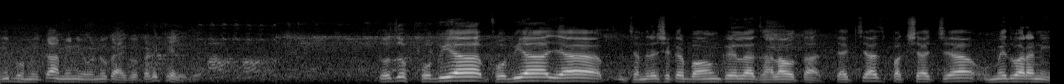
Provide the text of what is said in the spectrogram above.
ही भूमिका आम्ही निवडणूक आयोगाकडे केलेली आहे. तो जो फोबिया फोबिया या चंद्रशेखर बावनकुळेला झाला होता त्याच्याच पक्षाच्या उमेदवारांनी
